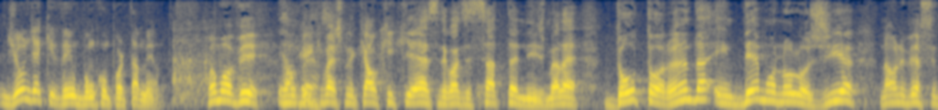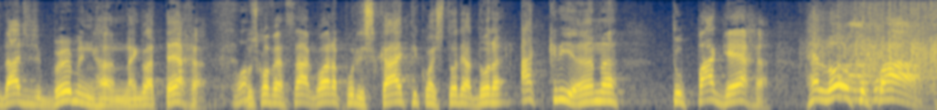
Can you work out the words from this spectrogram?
de onde é que vem o bom comportamento? Vamos ouvir Eu alguém penso. que vai explicar o que é esse negócio de satanismo. Ela é doutoranda em demonologia na Universidade de Birmingham, na Inglaterra. Oh. Vamos conversar agora por Skype com a historiadora acriana Tupá Guerra. Hello, Tupá!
